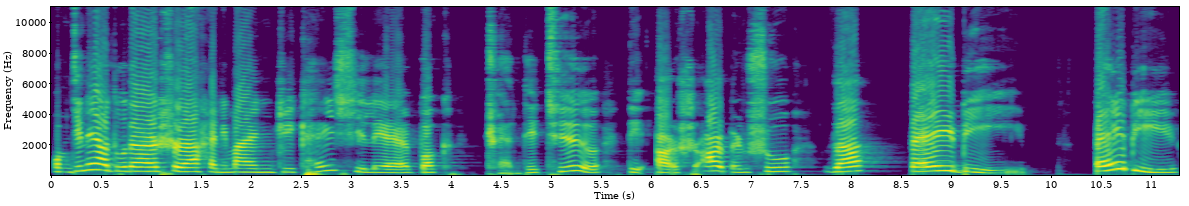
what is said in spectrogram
我们今天要读的是海尼曼 GK 系列 Book Twenty Two 第二十二本书《The Baby》。Baby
